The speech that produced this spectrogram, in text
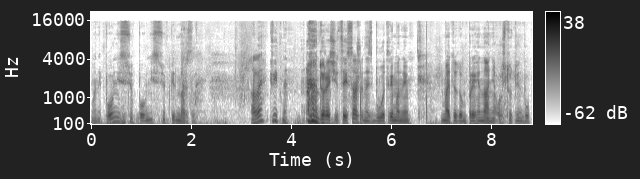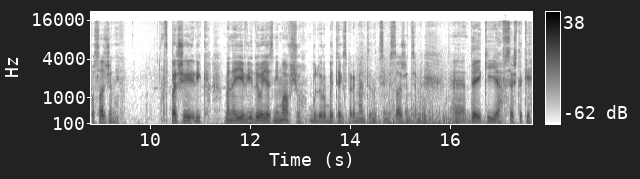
Вони повністю, повністю підмерзли. Але квітне. До речі, цей саджанець був отриманий методом пригинання. Ось тут він був посаджений. В перший рік в мене є відео, я знімав, що буду робити експерименти над цими саджанцями. Е, Деякі я все ж таки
